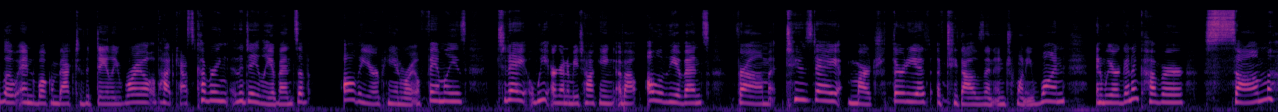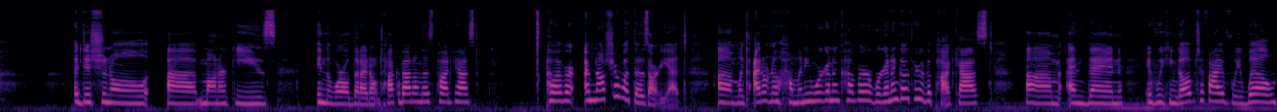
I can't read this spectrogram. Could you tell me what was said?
Hello and welcome back to the Daily Royal, a podcast covering the daily events of all the European royal families. Today we are going to be talking about all of the events from Tuesday, March 30th of 2021, and we are going to cover some additional uh, monarchies in the world that I don't talk about on this podcast. However, I'm not sure what those are yet. Um, like I don't know how many we're gonna cover. We're gonna go through the podcast, um, and then if we can go up to five, we will.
